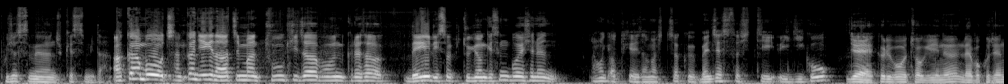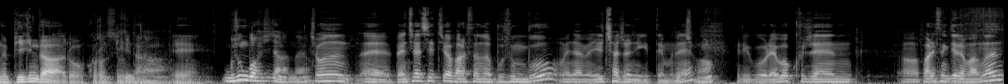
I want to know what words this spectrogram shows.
보셨으면 좋겠습니다. 아까 뭐 잠깐 얘기 나왔지만 두 기자분 그래서 내일 있을 두 경기 승부에시는 정확히 어떻게 예상하시죠? 그 맨체스터 시티 이기고 예, 그리고 저기는 레버쿠젠은 비긴다로 걸었습니다. 이긴다. 예. 무승부 하시지 않았나요? 저는 예, 맨체스터 시티와 바르셀로나 무승부 왜냐하면 1차전이기 때문에 그렇죠. 그리고 레버쿠젠 어, 파리 생제르맹은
